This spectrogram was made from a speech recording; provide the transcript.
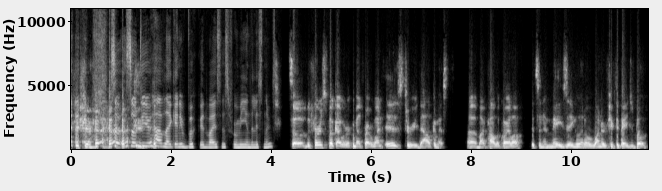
sure. so, so do you have like any book advices for me and the listeners? So the first book I would recommend for everyone is to read The Alchemist uh, by Paulo Coelho. It's an amazing little 150 page book.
